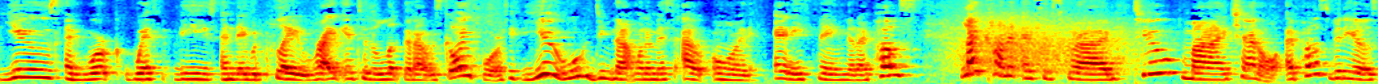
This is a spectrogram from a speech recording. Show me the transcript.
use and work with these and they would play right into the look that I was going for. If you do not want to miss out on anything that I post, like, comment, and subscribe to my channel. I post videos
